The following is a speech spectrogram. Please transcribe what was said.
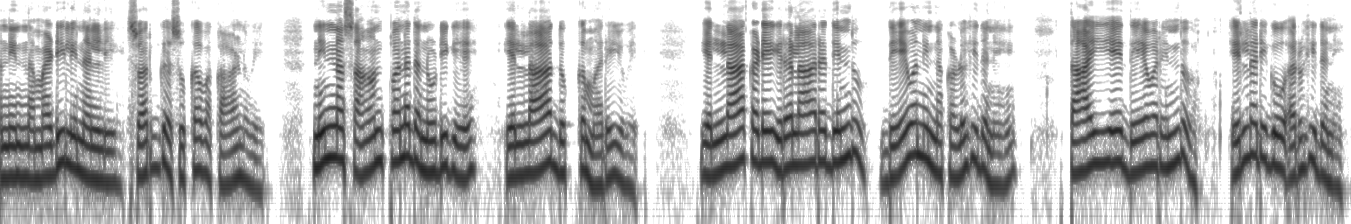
ನಿನ್ನ ಮಡಿಲಿನಲ್ಲಿ ಸ್ವರ್ಗ ಸುಖವ ಕಾಣುವೆ. ನಿನ್ನ ಸಾಂತ್ವನದ ನುಡಿಗೆ ಎಲ್ಲ ದುಃಖ ಮರೆಯುವೆ. ಎಲ್ಲ ಕಡೆ ಇರಲಾರದೆಂದು ದೇವ ನಿನ್ನ ಕಳುಹಿದನೆ. ತಾಯಿಯೇ ದೇವರೆಂದು ಎಲ್ಲರಿಗೂ ಅರುಹಿದನೆ.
